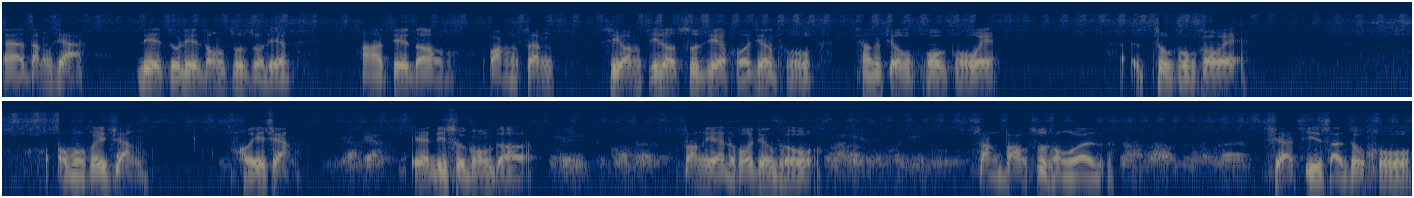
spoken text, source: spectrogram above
呃，当下列祖列宗诸祖灵啊，接着往生，希望极乐世界佛净土成就佛果位，祝福各位。我们回向，回向，愿你此功德，庄严佛净土。上报四重恩，下济三途苦。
